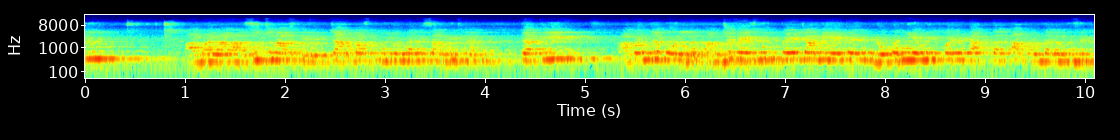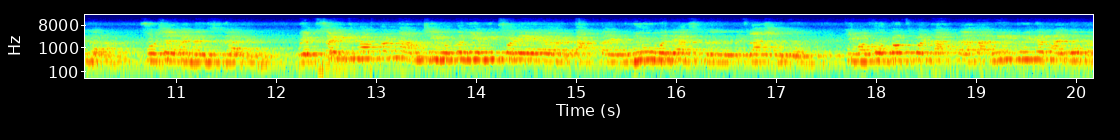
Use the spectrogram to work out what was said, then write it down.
आम्हाला सूचना असतील चार पाच लोकांनी सांगितल्या. त्यातली आपण जे बोललात आमचे फेसबुक पेज आणि हे लोक नियमितपणे टाकतात आपण त्याला व्हिजिट करा. सोशल हँडल्स जे आहेत. वेबसाईटला पण आमची लोक नियमितपणे टाकतात न्यूमध्ये असतं फ्लॅश होतं. किंवा फोटोज पण टाकतात. आणि ट्विटर हँडल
